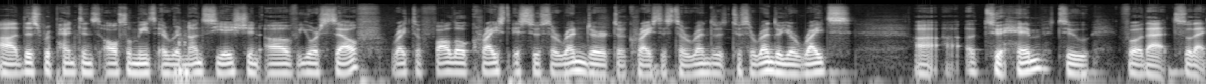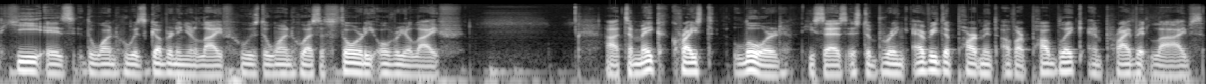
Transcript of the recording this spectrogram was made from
Uh, this repentance also means a renunciation of yourself right? To follow christ is to surrender to christ is to surrender to surrender your rights uh, uh, to him to for that so that he is the one who is governing your life who is the one who has authority over your life. Uh, to make christ Lord, he says, is to bring every department of our public and private lives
